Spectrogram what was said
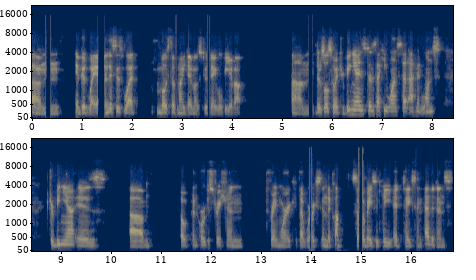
um, in a good way. And this is what most of my demos today will be about. Um, there's also a Turbinia instance that he wants, that Ahmed wants. Turbinia is um, an orchestration framework that works in the cloud. So basically, it takes an evidence,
